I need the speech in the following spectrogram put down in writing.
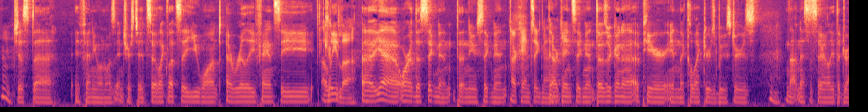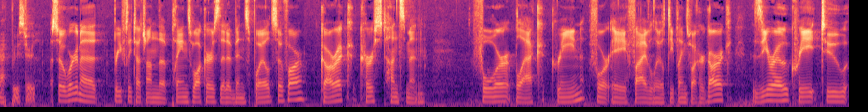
Hmm. Just uh, if anyone was interested. So, like, let's say you want a really fancy Alela, Uh, yeah, or the Signet, the new Signet. Arcane Signet. The Arcane Signet, those are going to appear in the collector's boosters, Hmm. not necessarily the draft booster. So we're gonna briefly touch on the planeswalkers that have been spoiled so far. Garruk Cursed Huntsman. Four black green for a five loyalty planeswalker Garruk. Zero create two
